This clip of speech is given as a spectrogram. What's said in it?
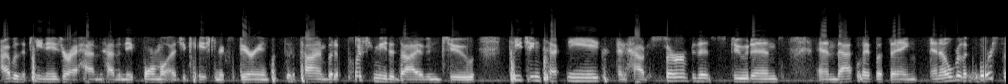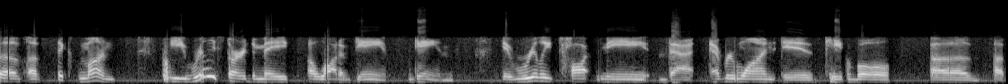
I was a teenager. I hadn't had any formal education experience at this time, but it pushed me to dive into teaching techniques and how to serve this student and that type of thing. And over the course of, of six months, he really started to make a lot of gain, gains. It really taught me that everyone is capable of, of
